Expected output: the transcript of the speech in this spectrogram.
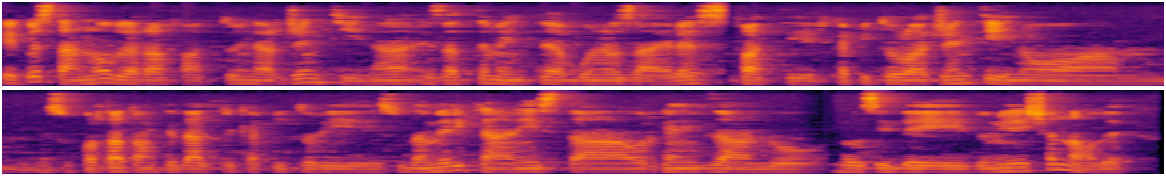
che quest'anno verrà fatto in Argentina, esattamente a Buenos Aires. Infatti il capitolo argentino, um, supportato anche da altri capitoli sudamericani, sta organizzando l'OSI Day 2019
